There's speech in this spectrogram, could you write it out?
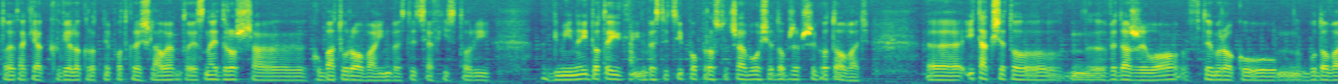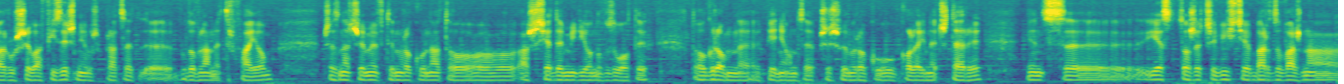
To, tak jak wielokrotnie podkreślałem, to jest najdroższa e, kubaturowa inwestycja w historii gminy i do tej inwestycji po prostu trzeba było się dobrze przygotować. E, I tak się to mm, wydarzyło. W tym roku budowa ruszyła fizycznie, już prace e, budowlane trwają. Przeznaczymy w tym roku na to aż 7 milionów złotych. To ogromne pieniądze. W przyszłym roku kolejne 4, więc e, jest to rzeczywiście bardzo ważna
